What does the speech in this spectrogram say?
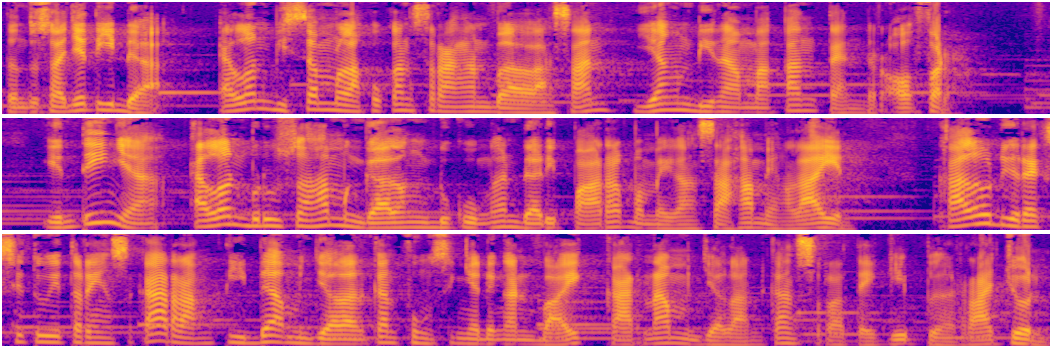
Tentu saja tidak. Elon bisa melakukan serangan balasan yang dinamakan tender offer. Intinya, Elon berusaha menggalang dukungan dari para pemegang saham yang lain. Kalau direksi Twitter yang sekarang tidak menjalankan fungsinya dengan baik karena menjalankan strategi pil racun.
